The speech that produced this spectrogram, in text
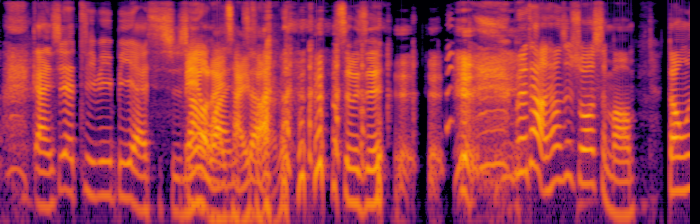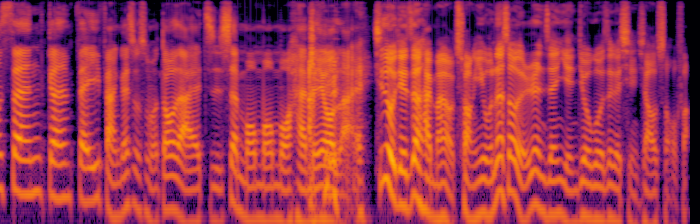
感谢 TVBS 时尚没有来采访，是不是？不是他好像是说什么东森跟非凡跟什么什么都来，只剩某某某还没有来。其实我觉得这还蛮有创意。我那时候有认真研究过这个行销手法，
